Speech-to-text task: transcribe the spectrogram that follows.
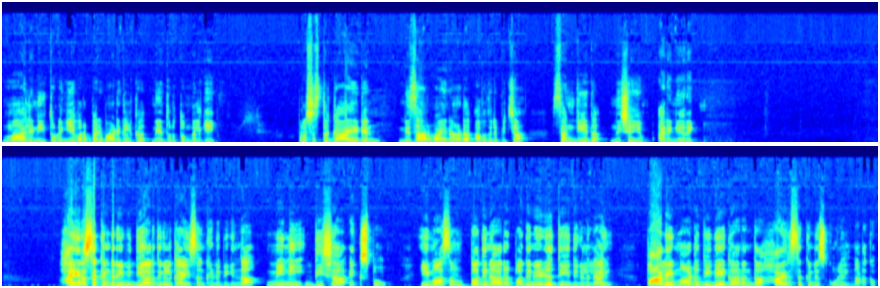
Malini തുടങ്ങിയവർ പരിപാടികൾക്ക് നേതൃത്വം നൽകി. പ്രശസ്ത ഗായകൻ നിസാർ വയനാട് അവതരിപ്പിച്ച സംഗീത നിശയും അരങ്ങേറി. ഹയർ സെക്കൻഡറി വിദ്യാർത്ഥികൾക്കായി സംഘടിപ്പിക്കുന്ന മിനി ദിശ എക്സ്പോ ഈ മാസം പതിനാറ് പതിനേഴ് തീയതികളിലായി പാലേമാട് വിവേകാനന്ദ ഹയർ സെക്കൻഡറി സ്കൂളിൽ നടക്കും.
